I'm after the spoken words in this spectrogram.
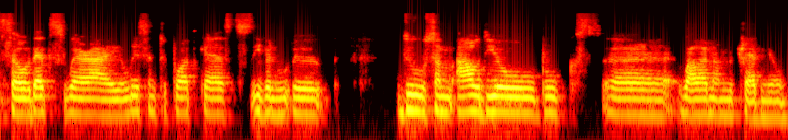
so that's where i listen to podcasts even uh, do some audio books uh, while I'm on the treadmill.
